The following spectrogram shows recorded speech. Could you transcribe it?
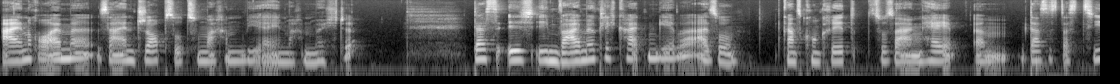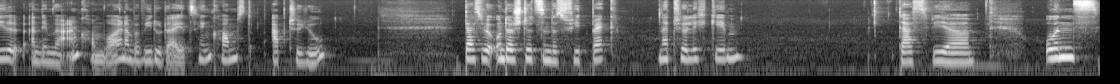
einräume, seinen Job so zu machen, wie er ihn machen möchte. Dass ich ihm Wahlmöglichkeiten gebe, also ganz konkret zu sagen, hey, ähm, das ist das Ziel, an dem wir ankommen wollen, aber wie du da jetzt hinkommst, up to you dass wir unterstützendes Feedback natürlich geben, dass wir uns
